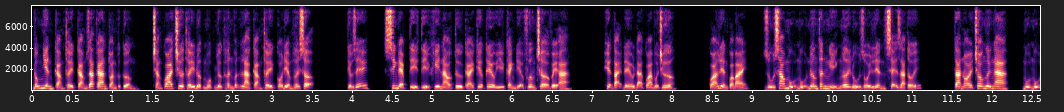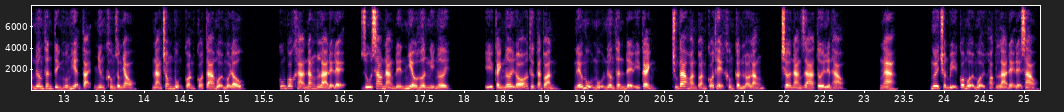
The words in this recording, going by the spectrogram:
đương nhiên cảm thấy cảm giác an toàn cực cường, chẳng qua chưa thấy được một nhược thân vẫn là cảm thấy có điểm hơi sợ. Tiểu dễ, xinh đẹp tỷ tỷ khi nào từ cái kia kêu ý cảnh địa phương trở về a? Hiện tại đều đã qua buổi trưa. Quá liền quá bái, dù sao mụ mụ nương thân nghỉ ngơi đủ rồi liền sẽ ra tới. Ta nói cho ngươi nga, mụ mụ nương thân tình huống hiện tại nhưng không giống nhau, nàng trong bụng còn có ta muội muội đâu. Cũng có khả năng là đệ đệ, dù sao nàng đến nhiều hơn nghỉ ngơi. Ý cảnh nơi đó thực an toàn, nếu mụ mụ nương thân để ý cảnh, chúng ta hoàn toàn có thể không cần lo lắng, chờ nàng ra tới liền hảo. Nga, ngươi chuẩn bị có muội muội hoặc là đệ đệ sao?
